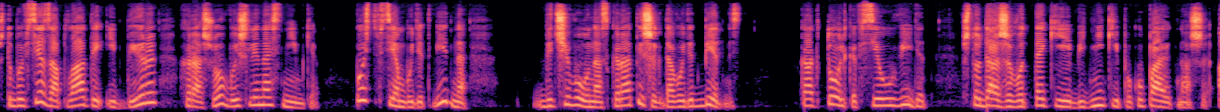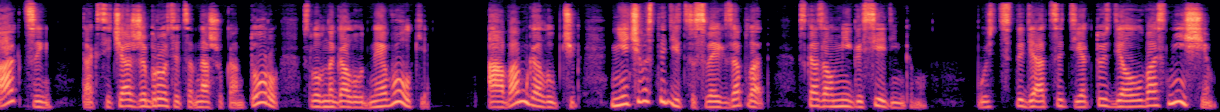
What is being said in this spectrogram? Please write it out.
чтобы все заплаты и дыры хорошо вышли на снимке. Пусть всем будет видно, до чего у нас коротышек доводит бедность. Как только все увидят, что даже вот такие бедняки покупают наши акции, так сейчас же бросятся в нашу контору, словно голодные волки. А вам, голубчик, нечего стыдиться своих заплат, сказал Мига седенькому. Пусть стыдятся те, кто сделал вас нищим.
